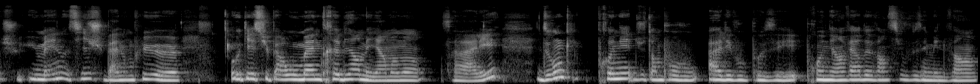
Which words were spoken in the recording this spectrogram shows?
Je suis humaine aussi, je suis pas non plus euh, ok superwoman très bien, mais il y a un moment ça va aller. Donc prenez du temps pour vous, allez vous poser, prenez un verre de vin si vous aimez le vin,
